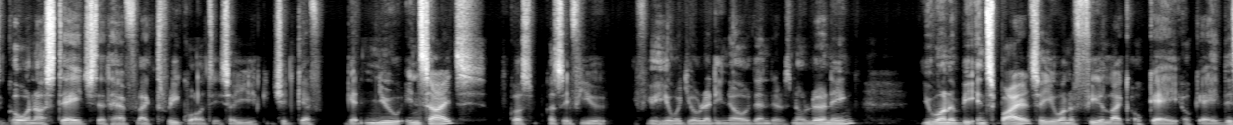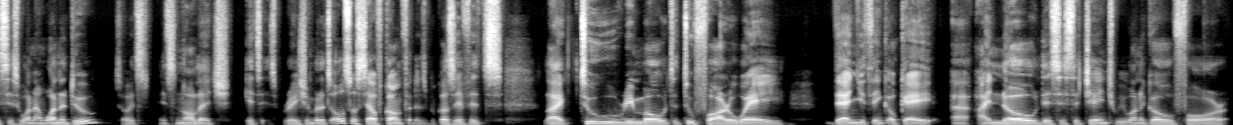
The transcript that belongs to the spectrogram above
to go on our stage that have like three qualities so you should give get new insights. Of course, because if you if you hear what you already know, then there's no learning. You want to be inspired, so you want to feel like, okay, okay, this is what I want to do. So it's it's knowledge, it's inspiration, but it's also self confidence. Because if it's like too remote, too far away, then you think, okay, uh, I know this is the change we want to go for.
